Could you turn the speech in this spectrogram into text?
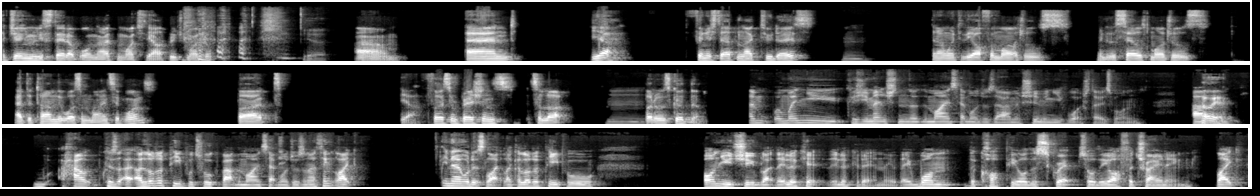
I genuinely stayed up all night and watched the outreach module. yeah. Um, and yeah, finished that in like two days. Mm. Then I went to the offer modules, went to the sales modules. At the time, there wasn't mindset ones, but yeah, first impressions, it's a lot. Mm. But it was good though. And, and when you, because you mentioned the, the mindset modules there, I'm assuming you've watched those ones. Um, oh yeah. How? Because a lot of people talk about the mindset modules, and I think like, you know what it's like. Like a lot of people on YouTube, like they look at they look at it and they they want the copy or the script or the offer training. Like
